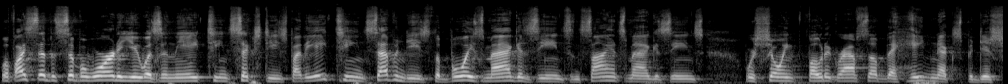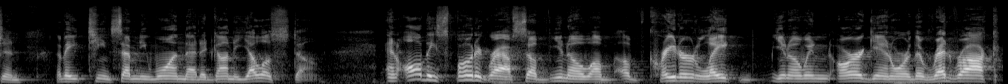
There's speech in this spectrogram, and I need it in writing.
Well, if I said the Civil War to you was in the 1860s, by the 1870s, the boys' magazines and science magazines were showing photographs of the Hayden expedition of 1871 that had gone to Yellowstone. And all these photographs of, you know, of, of Crater Lake, you know, in Oregon or the Red Rock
